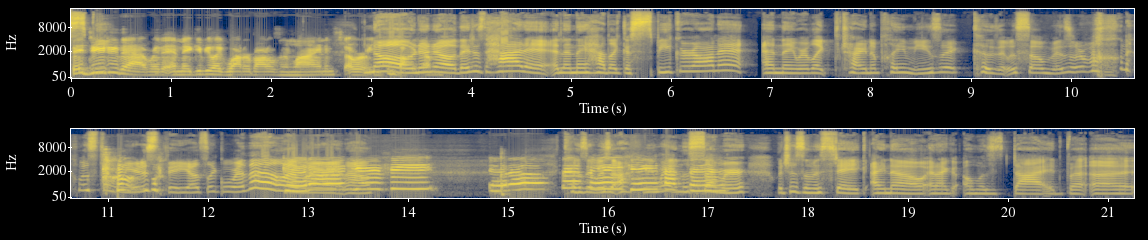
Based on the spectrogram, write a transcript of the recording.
They do do that where they, and they give you like water bottles in line and stuff. Or No, no, them. no. They just had it, and then they had like a speaker on it, and they were like trying to play music because it was so miserable. and it was the weirdest thing. I was like, "Where the hell am Get I right on now?" your feet. Get up Because it was uh, we went in the summer, which was a mistake. I know, and I almost died, but uh,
